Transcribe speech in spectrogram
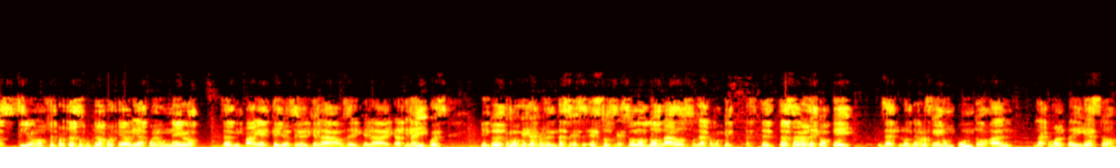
si yo no soy parte de su cultura, ¿por qué debería poner un negro? O sea, mi pared, que yo soy el que la, o sea, el que la, el que la tiene ahí, pues, y entonces como que te presentas estos, estos dos lados, o sea, como que te, te hace ver de que, ok, o sea, los negros tienen un punto al, o sea, como al pedir esto,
